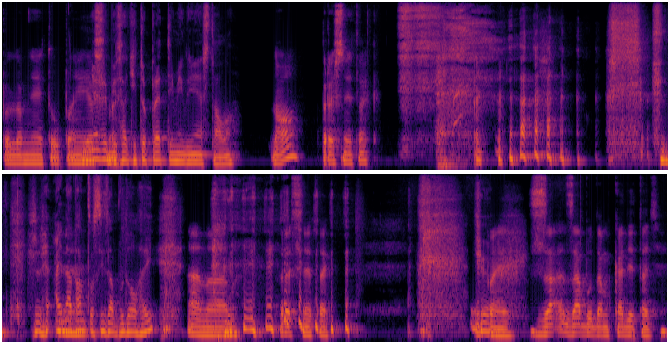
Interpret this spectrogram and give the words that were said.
podľa mňa je to úplne jasné. Nie, že by sa ti to predtým nikdy nestalo. No, presne tak. že aj na tamto si zabudol, hej? Áno, áno. Presne tak. Úplne za, zabudám kadetať.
